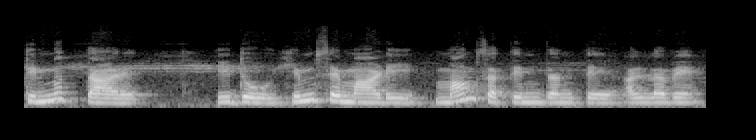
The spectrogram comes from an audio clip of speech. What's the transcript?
ತಿನ್ನುತ್ತಾರೆ. ಇದು ಹಿಂಸೆ ಮಾಡಿ ಮಾಂಸ ತಿಂದಂತೆ ಅಲ್ಲವೇ?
